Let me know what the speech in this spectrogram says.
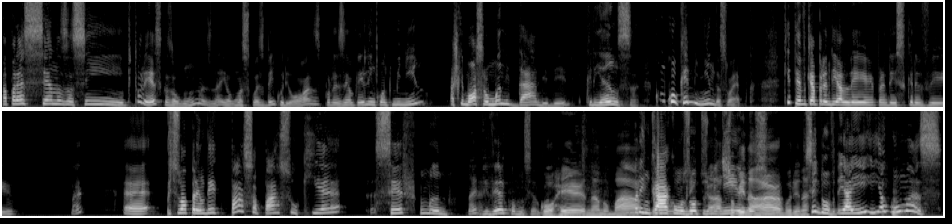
aparecem cenas assim, pitorescas algumas, né? E algumas coisas bem curiosas. Por exemplo, ele enquanto menino, acho que mostra a humanidade dele, criança, como qualquer menino da sua época, que teve que aprender a ler, aprender a escrever. Né? É, precisou aprender passo a passo o que é ser humano. Né? Viver como um ser humano. Correr né, no mar. Brincar com os brincar, outros meninos. Subir na árvore, né? Sem dúvida. E aí, e algumas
